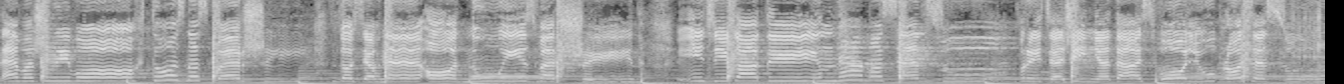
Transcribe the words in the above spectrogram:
Неважливо, хто з нас перший досягне одну із вершин, і тікати нема сенсу, притяжіння дасть волю процесу.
